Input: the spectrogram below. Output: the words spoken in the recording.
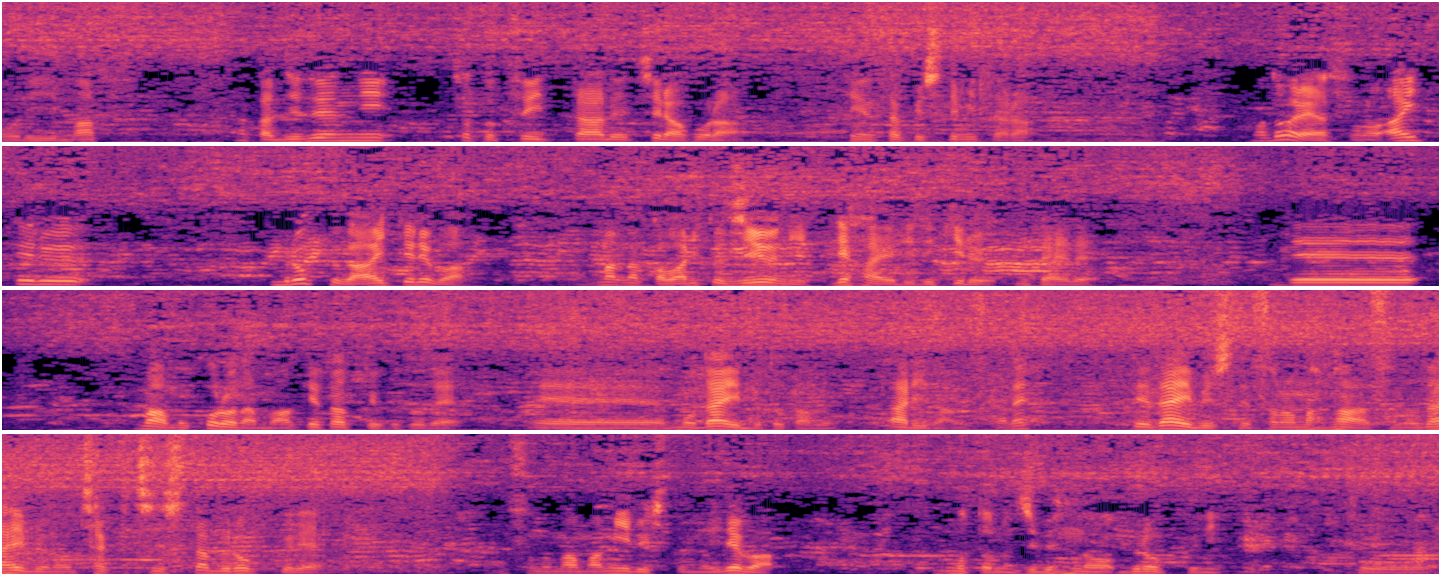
おります。なんか事前にちょっとツイッターでちらほら検索してみたら、まあ、どうやらその空いてる、ブロックが空いてれば、まあなんか割と自由に出入りできるみたいで。で、まあもうコロナも明けたっていうことで、えー、もうダイブとかもありなんですかね。で、ダイブしてそのまま、そのダイブの着地したブロックで、そのまま見る人もいれば、元の自分のブロックに、こ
